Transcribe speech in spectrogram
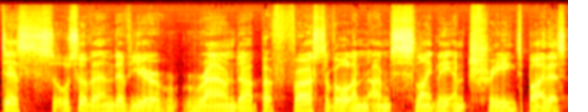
do sort of end of year roundup, but first of all, I'm, I'm slightly intrigued by this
